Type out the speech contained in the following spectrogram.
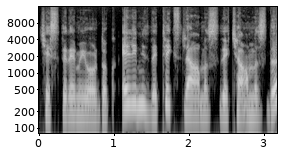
kestiremiyorduk. Elimizde tek silahımız zekamızdı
